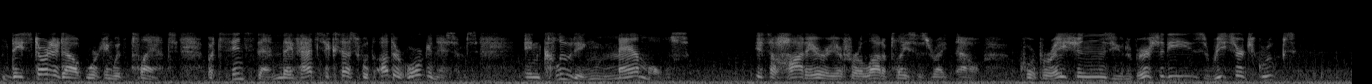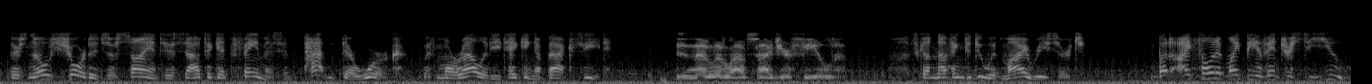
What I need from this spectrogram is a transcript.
They started out working with plants, but since then they've had success with other organisms, including mammals. It's a hot area for a lot of places right now corporations, universities, research groups. There's no shortage of scientists out to get famous and patent their work, with morality taking a back seat. Isn't that a little outside your field? It's got nothing to do with my research. But I thought it might be of interest to you.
